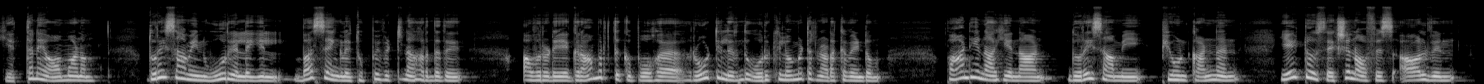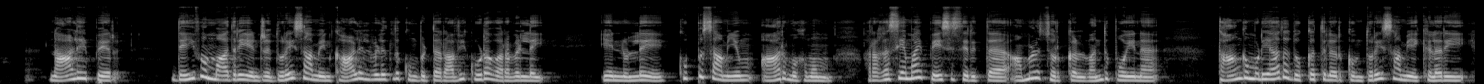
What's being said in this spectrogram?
எத்தனை அவமானம். துரைசாமியின் ஊர் எல்லையில் பஸ் எங்களை துப்பிவிட்டு நகர்ந்தது. அவருடைய கிராமத்துக்கு போக ரோட்டிலிருந்து ஒரு கிலோமீட்டர் நடக்க வேண்டும். பாண்டியன் ஆகிய நான் Duraisamy peon Kannan A two section office Alvin நாலே பேர். தெய்வம் மாதிரி என்று துரைசாமியின் காலில் விழுந்து கும்பிட்ட ரவி கூட வரவில்லை. என்னுள்ளே குப்புசாமியும் ஆறுமுகமும் ரகசியமாய் பேசி சிரித்த அமல சொற்கள் வந்து போயின. தாங்க முடியாத துக்கத்தில் இருக்கும் துரைசாமியை கிளறி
